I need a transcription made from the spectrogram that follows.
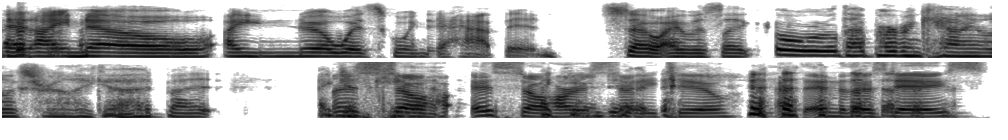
and I know, I know what's going to happen. So I was like, oh, that Bourbon County looks really good, but I It's just so can't. h- it's so I hard to study too at the end of those days.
